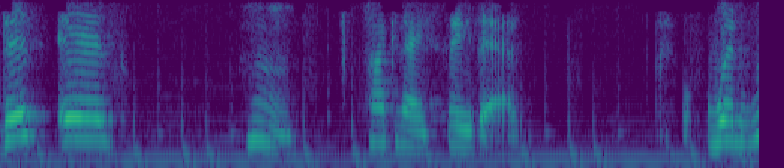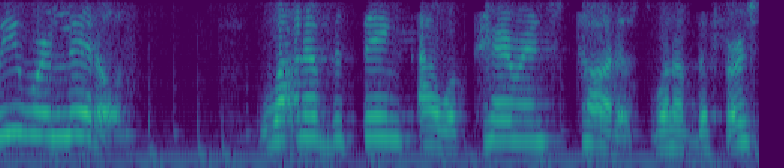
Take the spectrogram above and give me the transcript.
This is, hmm, how can I say that? When we were little, one of the things our parents taught us, one of the first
